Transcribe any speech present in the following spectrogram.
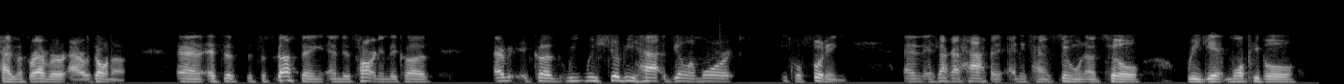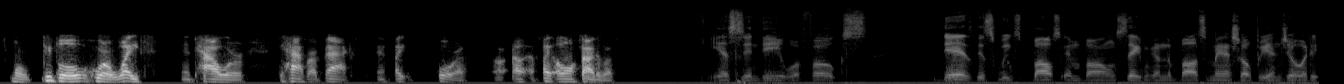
has been forever Arizona, and it's just it's disgusting and disheartening because every because we, we should be ha- dealing more equal footing, and it's not going to happen anytime soon until we get more people more people who are white in power to have our backs and fight for us, uh, uh fight alongside of us. Yes, indeed. Well, folks, there's this week's Boss and Bone segment on the Boss Man Show. Hope you enjoyed it.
